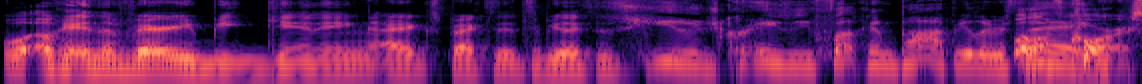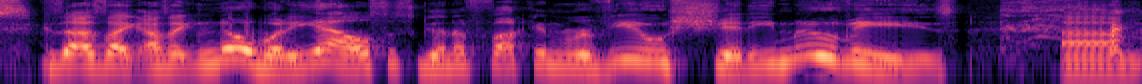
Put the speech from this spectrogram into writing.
Well, okay, in the very beginning, I expected it to be like this huge, crazy, fucking popular thing. Well, of course. because I was like, I was like, nobody else is gonna fucking review shitty movies. Um,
